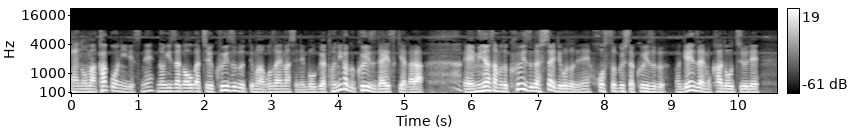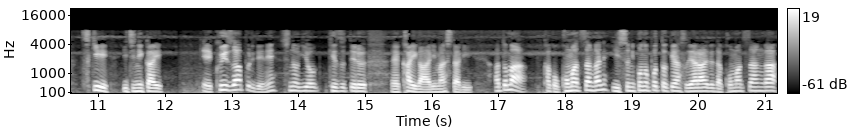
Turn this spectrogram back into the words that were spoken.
あの、まあ、過去にですね、乃木坂岡中クイズ部ってものがございましてね、僕がとにかくクイズ大好きやから、えー、皆様とクイズがしたいということでね、発足したクイズ部。まあ、現在も稼働中で、月1、2回えー、クイズアプリでね、しのぎを削ってる、えー、回がありましたり、あとまあ、過去小松さんがね、一緒にこのポッドキャストやられてた小松さんが、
